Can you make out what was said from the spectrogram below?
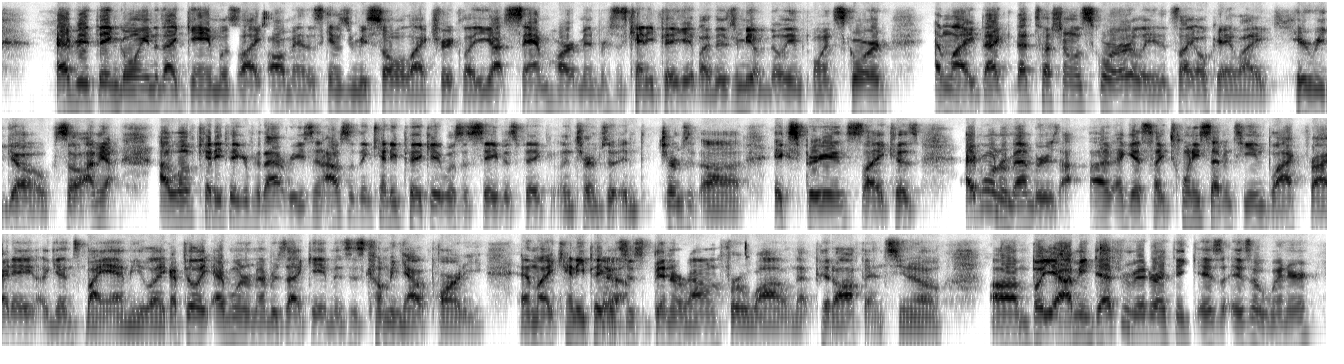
everything going into that game was like, oh man, this game's gonna be so electric. Like you got Sam Hartman versus Kenny Pickett. Like there's gonna be a million points scored, and like that that touchdown was scored early. And it's like okay, like here we go. So I mean, I love Kenny Pickett for that reason. I also think Kenny Pickett was the safest pick in terms of in terms of uh experience. Like because everyone remembers, I, I, guess like 2017 Black Friday against Miami. Like I feel like everyone remembers that game as his coming out party, and like Kenny Pickett's yeah. just been around for a while in that Pitt offense, you know. Um, but yeah, I mean Desmond Ridder, I think is is a winner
